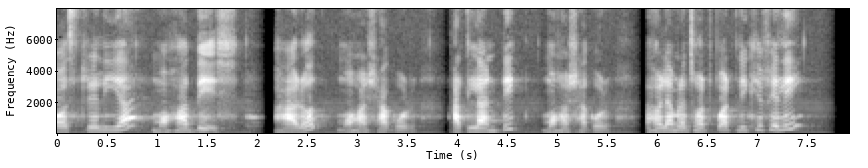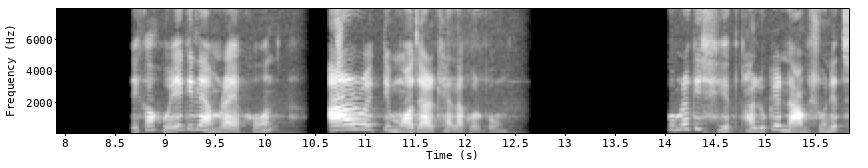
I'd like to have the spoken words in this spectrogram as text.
অস্ট্রেলিয়া, মহাদেশ। ভারত মহাসাগর, আটলান্টিক মহাসাগর। তাহলে আমরা ঝটপট লিখে ফেলি। লেখা হয়ে গেলে আমরা এখন আরও একটি মজার খেলা করব। তোমরা কি শ্বেত ভালুকের নাম শুনেছ?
